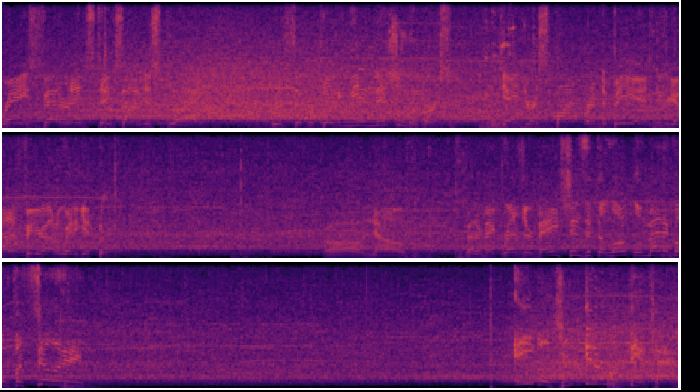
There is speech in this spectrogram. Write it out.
Rey's veteran instincts on display. Reciprocating the initial reversal. Dangerous spot for him to be in. He's got to figure out a way to get through. Oh, no. Better make reservations at the local medical facility. Able to interrupt the attack.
